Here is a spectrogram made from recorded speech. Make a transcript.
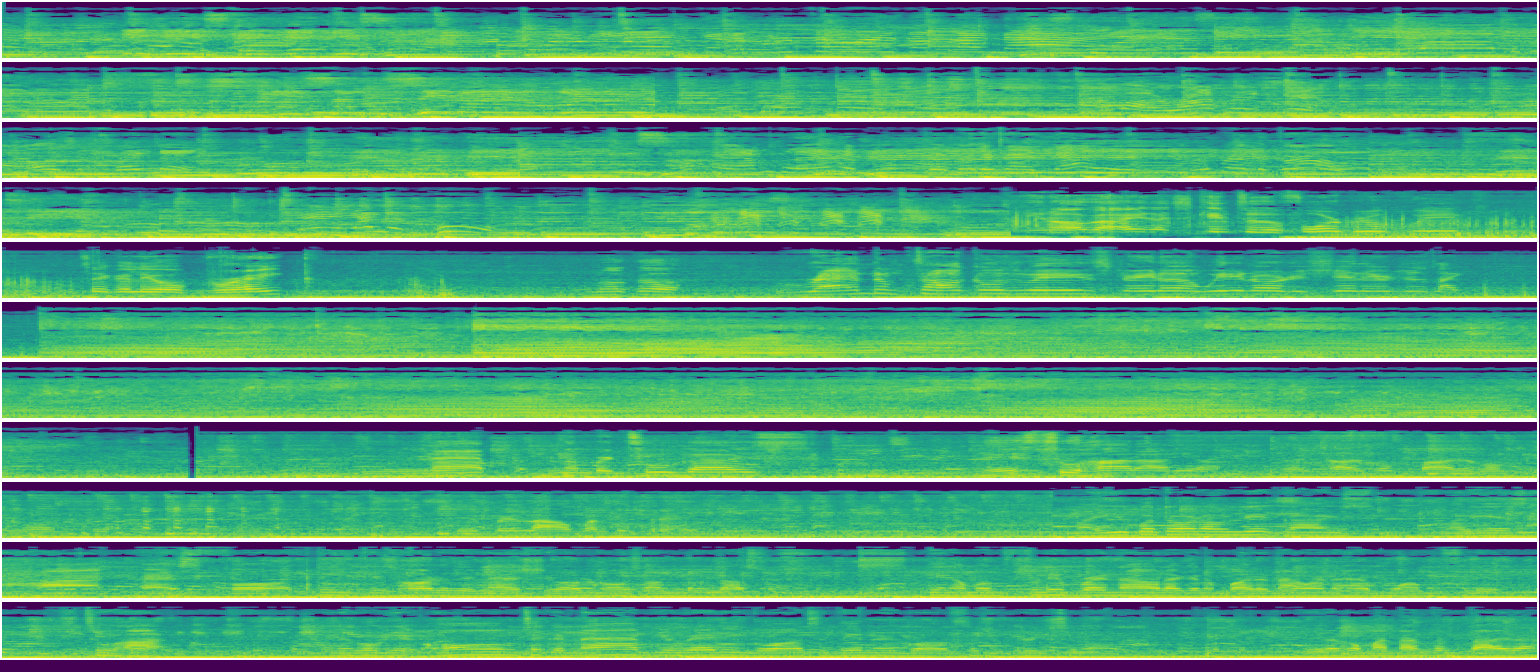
dijiste que quizá Miren just came to the Ford real quick. Take a little break. Look, a Random tacos, way straight up. We didn't order shit. They were just like. nap number two, guys. It's too hot out here. Echar compadre, honky, honky. Qué pelado para el tren. My Yuko throw down lit, guys. But it's hot as fuck. I think it's hotter than last year. I don't know. It's under last I think I'm gonna flip right now, like in about an hour and a half more. I'm gonna flip. It's too hot. I'm gonna go get home, take a nap, get ready, and go out to dinner and go out to some drinks tonight. Mira, comandante en Taira.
